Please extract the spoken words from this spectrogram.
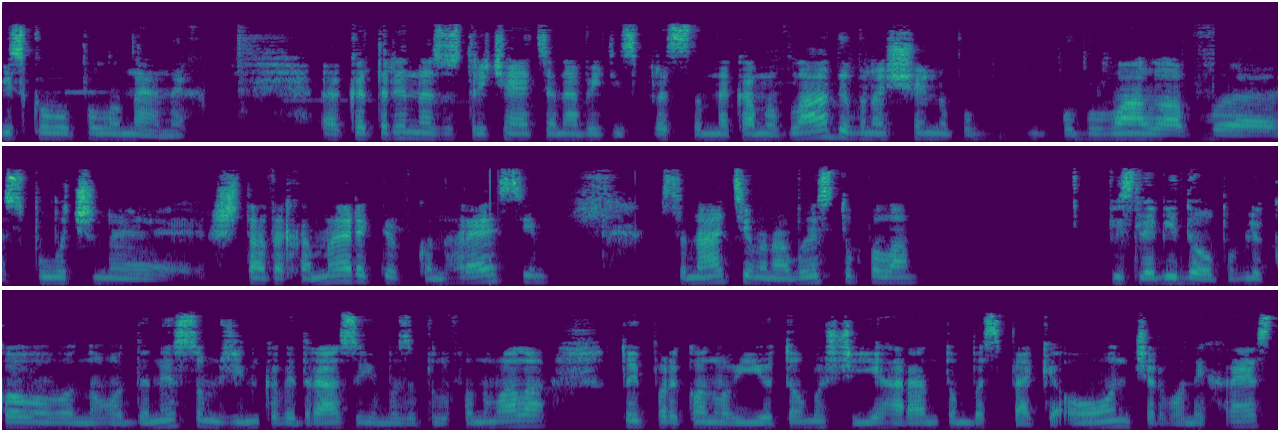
військовополонених. Е, Катерина зустрічається навіть із представниками влади. Вона щойно побувала в Сполучених Штатах Америки в Конгресі, в Сенаті. Вона виступила. Після відео, опублікованого Денисом, жінка відразу йому зателефонувала. Той переконував її у тому, що є гарантом безпеки ООН, Червоний Хрест,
